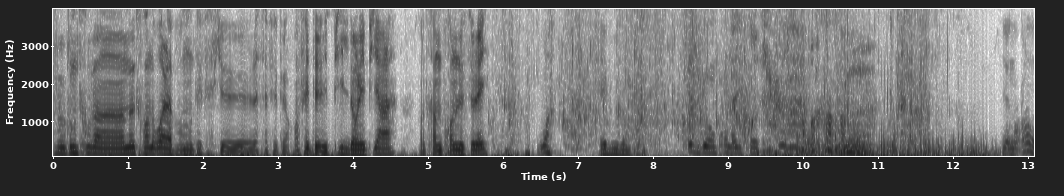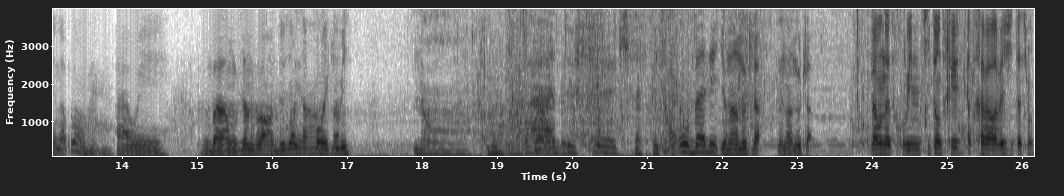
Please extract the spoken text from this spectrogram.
Faut qu'on trouve un autre endroit là pour monter parce que là ça fait peur. En fait, elle est pile dans les pierres là, en train de prendre le soleil. Ouah, elle bouge en plus. Let's go, on prend de la distance. S'il y en a un, il y en a plein. Ah ouais. Bon bah on vient de voir un deuxième Oh, il serpent un avec lui. Non. What the fuck, ça fait trop bader. Il y en a un autre là. Il y en a un autre là. Là on a trouvé une petite entrée à travers la végétation.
